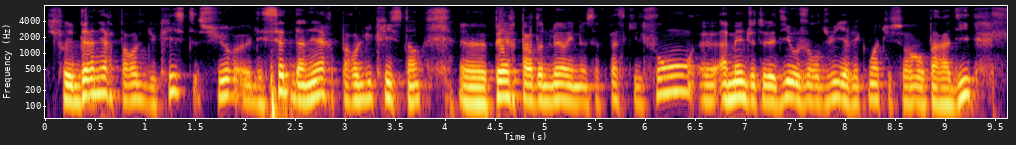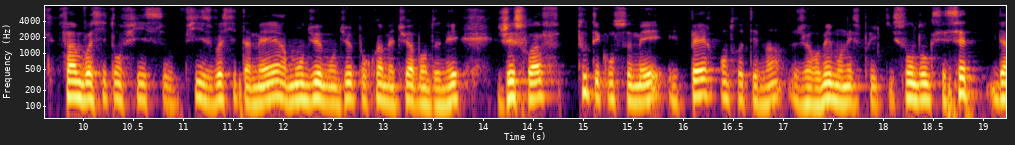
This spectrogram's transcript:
sur les dernières paroles du Christ, sur les 7 dernières paroles du Christ. Hein. Père, pardonne-leur, ils ne savent pas ce qu'ils font. Amen, je te le dis, aujourd'hui, avec moi, tu seras au paradis. Femme, voici ton fils, fils, voici ta mère. Mon Dieu, mon Dieu, pourquoi m'as-tu abandonné? J'ai soif, tout est consommé, et Père, entre tes mains, je remets mon esprit. Qui sont donc ces sept dernières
